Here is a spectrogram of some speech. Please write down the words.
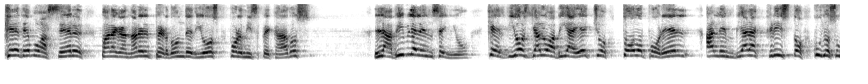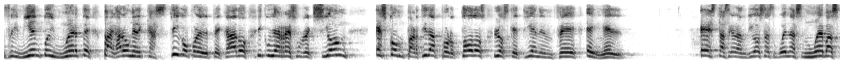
¿Qué debo hacer para ganar el perdón de Dios por mis pecados? La Biblia le enseñó que Dios ya lo había hecho todo por él al enviar a Cristo cuyo sufrimiento y muerte pagaron el castigo por el pecado y cuya resurrección es compartida por todos los que tienen fe en él. Estas grandiosas buenas nuevas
